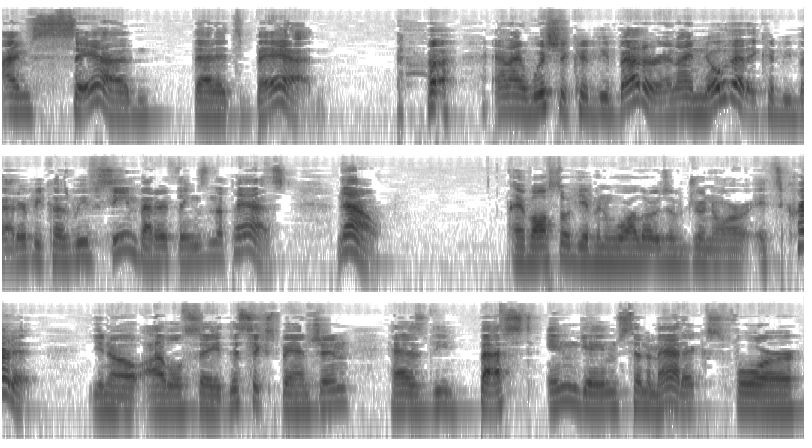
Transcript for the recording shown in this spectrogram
I'm sad that it's bad. and I wish it could be better. And I know that it could be better because we've seen better things in the past. Now, I've also given Warlords of Draenor its credit. You know, I will say this expansion has the best in-game cinematics for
